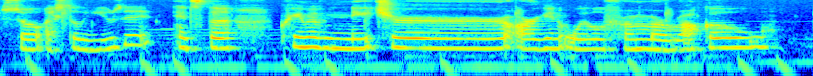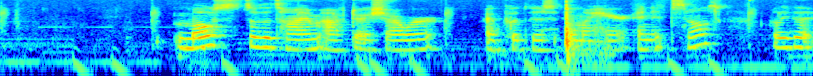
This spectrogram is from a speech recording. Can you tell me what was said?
So I still use it. It's the cream of nature argan oil from Morocco. Most of the time after I shower I put this in my hair and it smells really good.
